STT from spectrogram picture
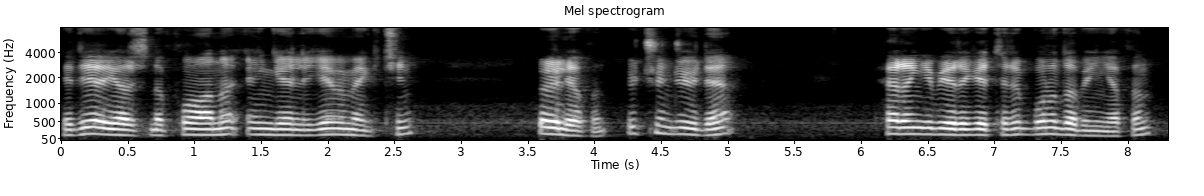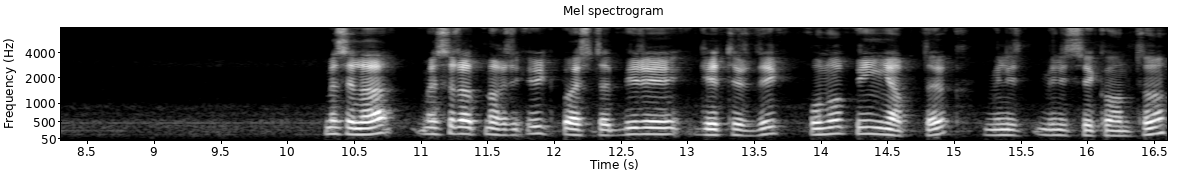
hediye yarışında puanı engelleyememek için böyle yapın. Üçüncüyü de herhangi bir yere getirin. Bunu da bin yapın. Mesela mesaj atmak için ilk başta biri getirdik. Bunu bin yaptık. Milisekontu.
